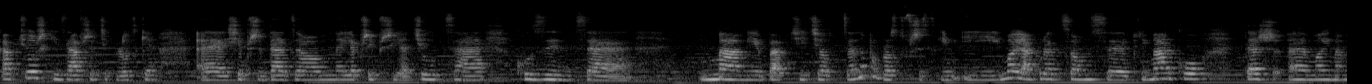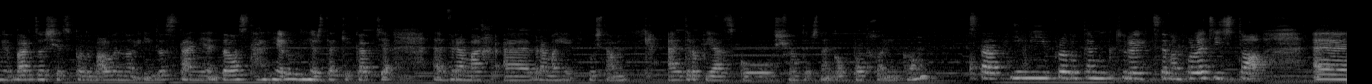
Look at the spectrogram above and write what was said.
Kapciuszki zawsze cieplutkie e, się przydadzą najlepszej przyjaciółce, kuzynce, mamie, babci, ciotce, no po prostu wszystkim. I moje akurat są z Primarku, też e, mojej mamie bardzo się spodobały, no i dostanie, dostanie również takie kapcie e, w ramach, e, w ramach jakiegoś tam e, drobiazgu świątecznego pod choinką. Ostatnimi produktami, które chcę Wam polecić, to e,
